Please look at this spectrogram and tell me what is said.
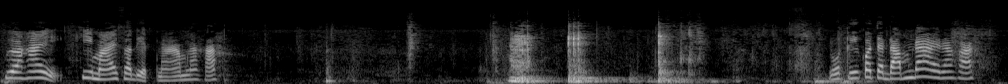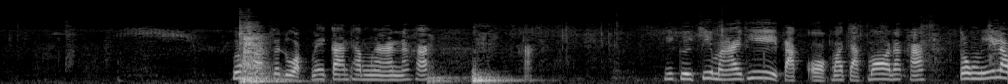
เพื่อให้ขี้ไม้เสด็จน้ำนะคะ รถนี้ก็จะดำได้นะคะ เพื่อความสะดวกในการทำงานนะคะค่ะนี่คือขี้ไม้ที่ตักออกมาจากหม้อนะคะ ตรงนี้เรา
